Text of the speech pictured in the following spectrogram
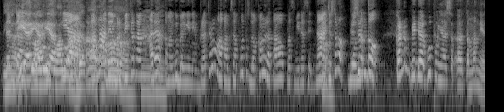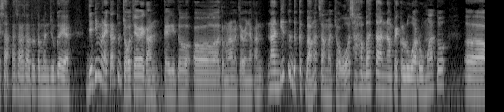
dan Iya, nggak- iya, selalu, iya, selalu Iya, ada karena ada yang berpikir kan, Hmm, ada hmm. temen gue bilang gini, berarti lo gak akan bisa putus dong, kalau udah tahu plus minus. Nah, Ah. justru belum Justru- tentu. karena beda gue punya uh, teman ya sa- salah satu teman juga ya jadi mereka tuh cowok cewek kan kayak gitu uh, temenan sama ceweknya kan nah dia tuh deket banget sama cowok sahabatan sampai keluar rumah tuh uh,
